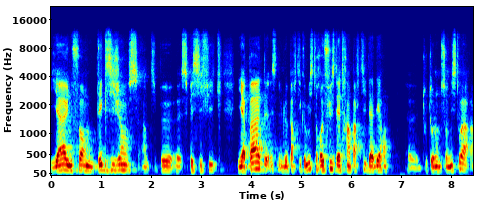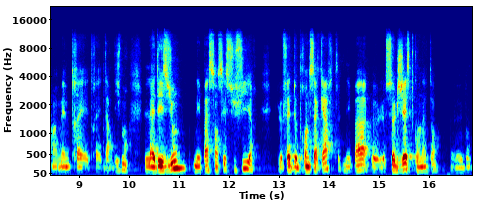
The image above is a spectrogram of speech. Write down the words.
y a une forme d'exigence un petit peu euh, spécifique. Il n'y a pas le Parti communiste refuse d'être un parti d'adhérents tout au long de son histoire, hein, même très, très tardivement. L'adhésion n'est pas censée suffire. Le fait de prendre sa carte n'est pas le seul geste qu'on attend. donc,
